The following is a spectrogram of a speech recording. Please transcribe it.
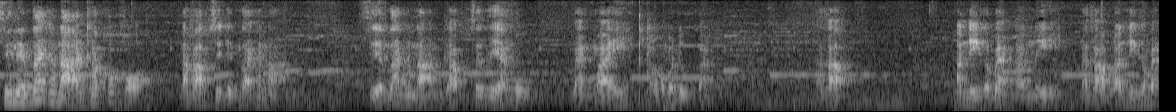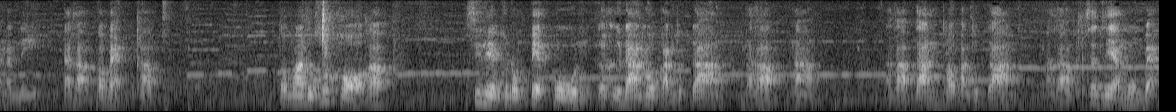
สี่เหลี่ยมด้านขนานครับข้อขอนะครับ สี่เหลี่ยมด้านขนาน สี่เหลี่ยมด้านขนานครับเส้นทะแยงมุมแบ่งไหมเราก็มาดูกันนะครับ อันนี้ก็แบ่งกันนี้นะครับแล้วอันนี้ก็แบ่งกันนี้นะครับ ก็แบ่งครับต่อมาดูข้อคอครับ สี่เหลี่ยมขนมเปียกปูนก็คือด้านเท่ากันทุกด้านนะครับนะนะครับ ด้านเท่ากันทุกด้านนะครับ เส้นทะแยงมุมแบ่ง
